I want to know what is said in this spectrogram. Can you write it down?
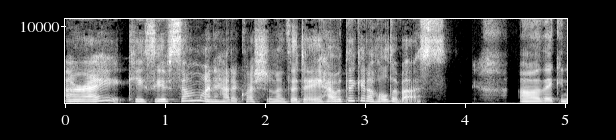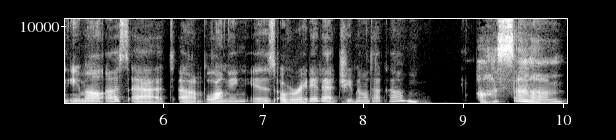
All right. Casey, if someone had a question of the day, how would they get a hold of us? Uh, they can email us at um, belonging is overrated at gmail.com Awesome.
